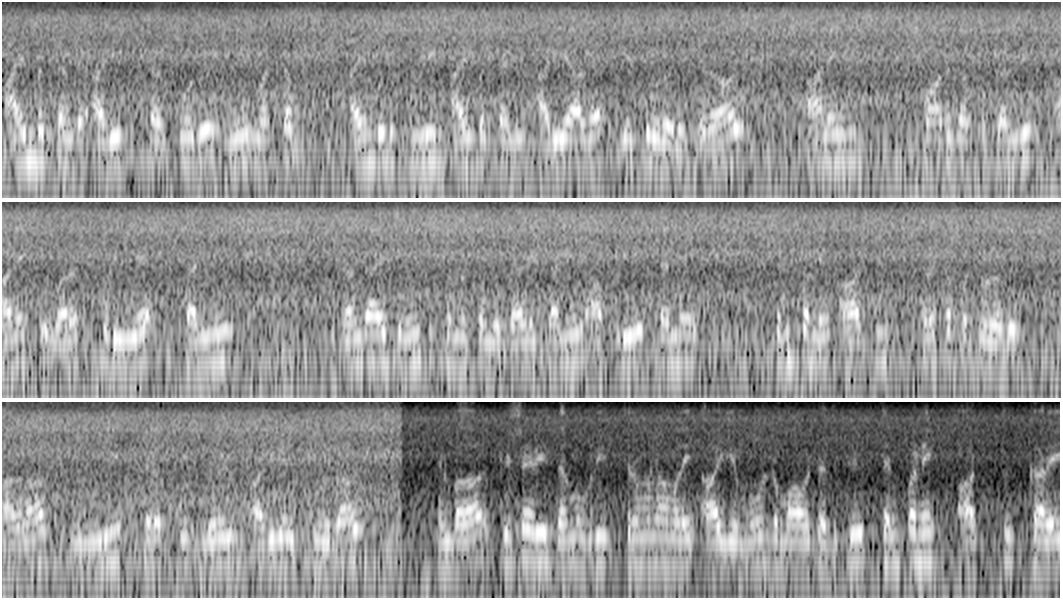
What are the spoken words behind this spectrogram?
ஐம்பத்தண்டு அடி தற்போது நீர்மட்டம் ஐம்பது புள்ளி ஐம்பத்தஞ்சு அடியாக எட்டியுள்ளது. இதனால் அணையின் பாதுகாப்பு கருதி அணைக்கு வரக்கூடிய தண்ணீர் ரெண்டாயிரத்தி நூற்றி தொண்ணூத்தொம்பது கனடி தண்ணீர் அப்படியே சென்னை தென்பண்ணை ஆற்றில் திறக்கப்பட்டுள்ளது. அதனால் நீர் திறப்பு மேலும் அதிகரித்துள்ளதால் என்பதால் கிருஷ்ணகிரி தருமபுரி திருவண்ணாமலை ஆகிய மூன்று மாவட்டத்துக்கு தென்பண்ணை ஆற்றுக்கரை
